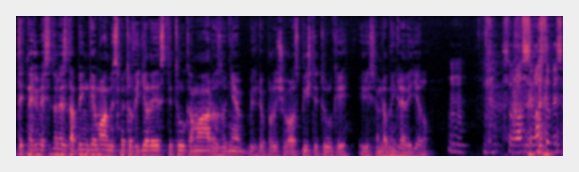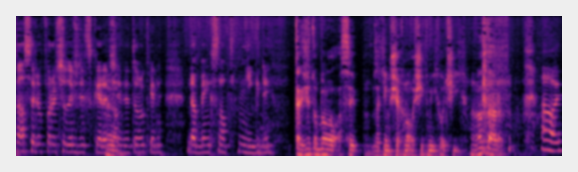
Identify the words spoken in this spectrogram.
teď nevím, jestli to jde s dubbingem, ale my jsme to viděli s titulkama a rozhodně bych doporučoval spíš titulky, i když jsem dubbing neviděl. Mm. Souhlasím, a to bychom asi doporučili vždycky radši titulky, dubbing snad nikdy. Takže to bylo asi zatím všechno o šikmých očích. Nazdar. Ahoj.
